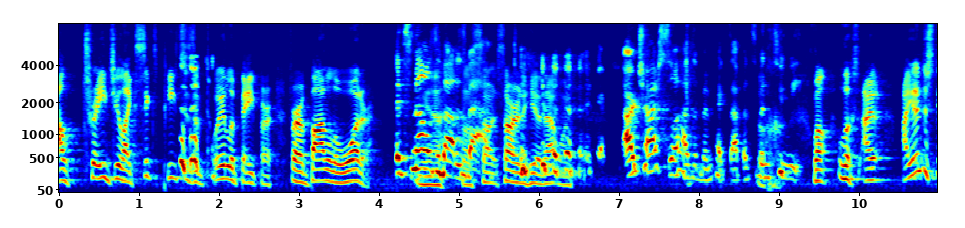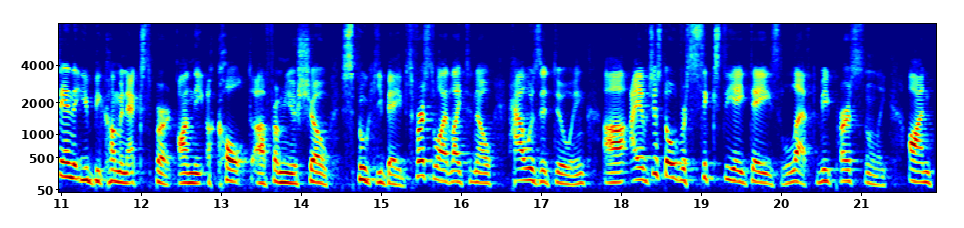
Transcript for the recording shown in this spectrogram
I'll trade you like six pieces of toilet paper for a bottle of water. It smells yeah. about as oh, bad. Sorry, sorry to hear that one. Our trash still hasn't been picked up. It's been two weeks. Well, look, I I understand that you've become an expert on the occult uh, from your show Spooky Babes. First of all, I'd like to know how is it doing. Uh, I have just over 68 days left, me personally, on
